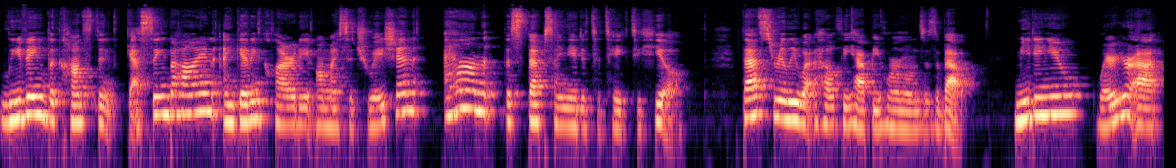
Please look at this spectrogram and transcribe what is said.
leaving the constant guessing behind, and getting clarity on my situation and the steps I needed to take to heal. That's really what Healthy Happy Hormones is about meeting you where you're at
